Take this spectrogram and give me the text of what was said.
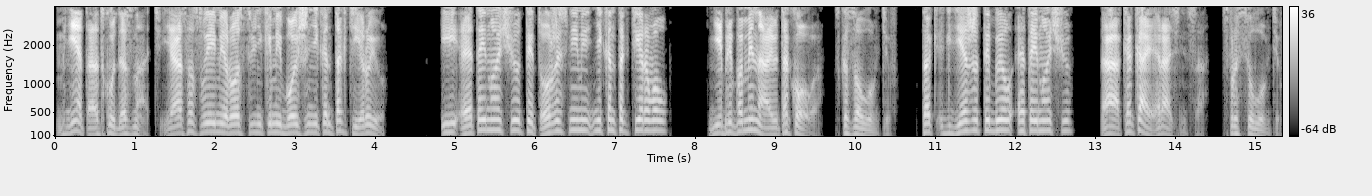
«Мне-то откуда знать? Я со своими родственниками больше не контактирую». «И этой ночью ты тоже с ними не контактировал?» «Не припоминаю такого», — сказал Ломтев. «Так где же ты был этой ночью?» «А какая разница?» — спросил Ломтев.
